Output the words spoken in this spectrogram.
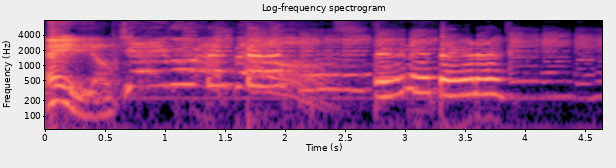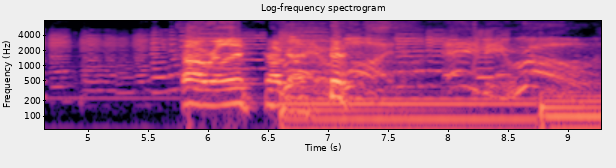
Hey yo. Oh really? Okay. Amy Rose.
